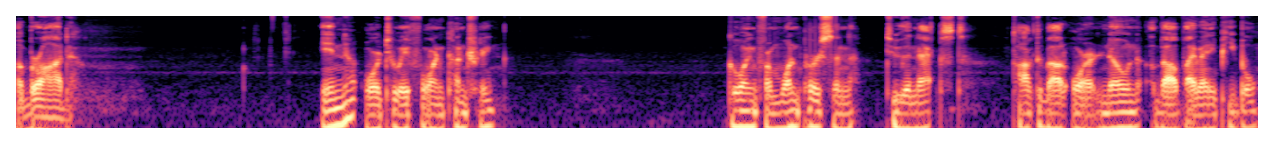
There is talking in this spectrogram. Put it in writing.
abroad. In or to a foreign country. Going from one person to the next. Talked about or known about by many people.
